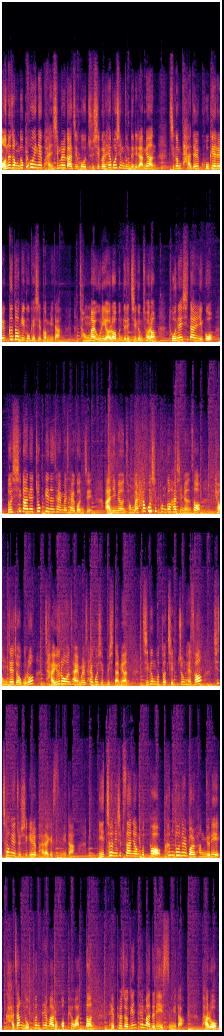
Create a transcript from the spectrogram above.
어느 정도 코인에 관심을 가지고 주식을 해보신 분들이라면 지금 다들 고개를 끄덕이고 계실 겁니다. 정말 우리 여러분들이 지금처럼 돈에 시달리고 또 시간에 쫓기는 삶을 살 건지 아니면 정말 하고 싶은 거 하시면서 경제적으로 자유로운 삶을 살고 싶으시다면 지금부터 집중해서 시청해 주시길 바라겠습니다. 2024년부터 큰 돈을 벌 확률이 가장 높은 테마로 꼽혀왔던 대표적인 테마들이 있습니다. 바로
